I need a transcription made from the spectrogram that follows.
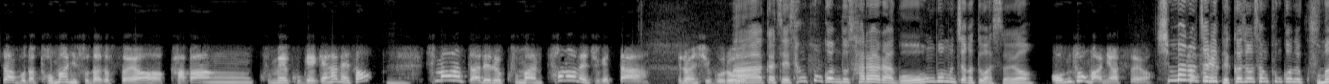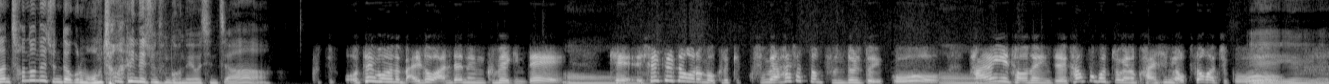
자보다 더 많이 쏟아졌어요. 가방 구매 고객에 한해서 음. 10만 원짜리를 9만 1천 원에 주겠다 이런 식으로 아, 아까 제 상품권도 사라라고 홍보 문자가 또 왔어요. 엄청 많이 왔어요. 10만 원짜리 백화점 상품권을 9만 천 원에 준다 그러면 엄청 할인해 주는 거네요, 진짜. 그- 어떻게 보면 말도 안 되는 금액인데 어. 게- 실질적으로 뭐 그렇게 구매하셨던 분들도 있고 어. 다행히 저는 이제 상품권 쪽에는 관심이 없어가지고 예, 예, 예,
